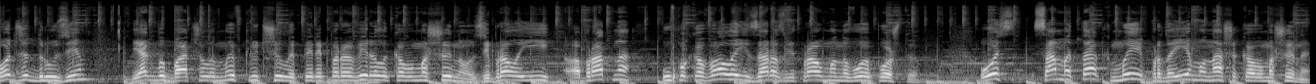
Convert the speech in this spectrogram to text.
Отже, друзі, як ви бачили, ми включили, переперевірили кавомашину, зібрали її обратно, упакували і зараз відправимо новою поштою. Ось саме так ми продаємо наші кавомашини.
